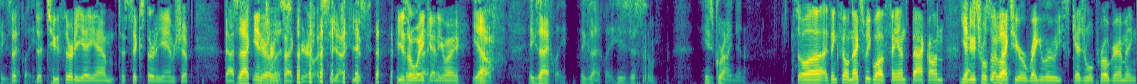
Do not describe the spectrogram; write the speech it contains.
Exactly. the, two thirty a.m. to six thirty a.m. shift. That's Zach intern Peerless. Zach Peerless. Yeah, he's he's awake Exactly. anyway. Yeah, So. exactly, exactly. He's just he's grinding. So uh, I think Phil, next week we'll have fans back on Yes, the neutral zone, back to your regularly scheduled programming.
